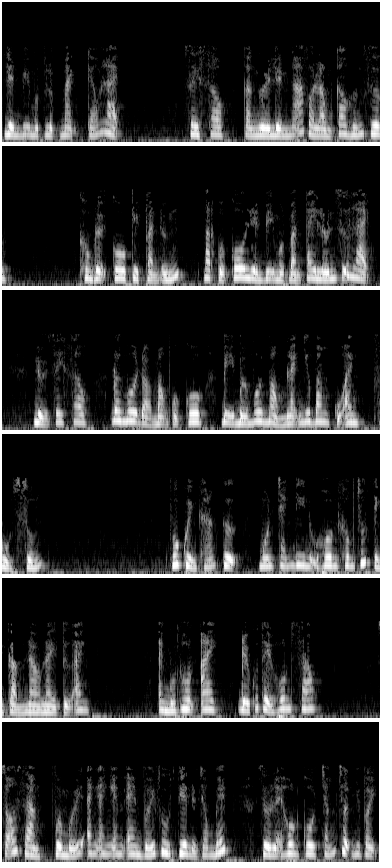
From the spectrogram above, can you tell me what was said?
liền bị một lực mạnh kéo lại. Giây sau, cả người liền ngã vào lòng Cao Hướng Dương. Không đợi cô kịp phản ứng, mặt của cô liền bị một bàn tay lớn giữ lại. Nửa giây sau, đôi môi đỏ mọng của cô bị bờ môi mỏng lạnh như băng của anh phủ xuống. Vũ Quỳnh kháng cự, muốn tránh đi nụ hôn không chút tình cảm nào này từ anh. Anh muốn hôn ai, đều có thể hôn sao? Rõ ràng vừa mới anh anh em em với Vưu Tiên ở trong bếp, giờ lại hôn cô trắng trợn như vậy.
